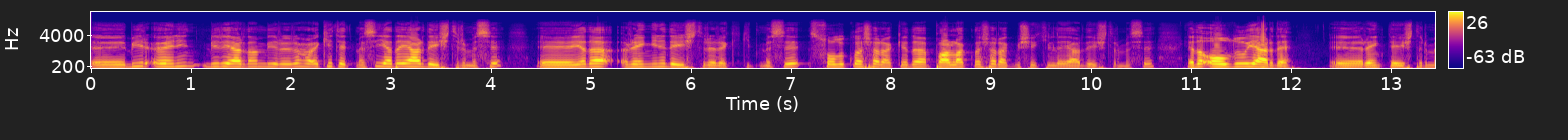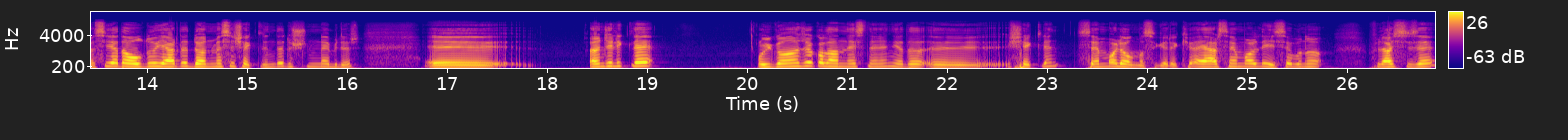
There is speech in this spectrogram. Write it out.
e, bir öğenin bir yerden bir yere hareket etmesi ya da yer değiştirmesi e, ya da rengini değiştirerek gitmesi, soluklaşarak ya da parlaklaşarak bir şekilde yer değiştirmesi ya da olduğu yerde e, renk değiştirmesi ya da olduğu yerde dönmesi şeklinde düşünülebilir. Öncelikle uygulanacak olan nesnenin ya da e, şeklin sembol olması gerekiyor. Eğer sembol değilse bunu Flash size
